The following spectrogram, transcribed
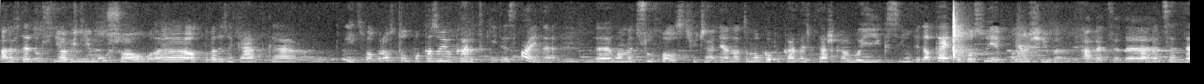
Ale wtedy uczniowie nie muszą e, odpowiadać na kartkę, nic, po prostu pokazują kartki, to jest fajne. E, mamy true false ćwiczenia, no to mogą pokazać ptaszkę albo X i mówię, okej, to głosujemy, podnosimy. ABCD, ABCD,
